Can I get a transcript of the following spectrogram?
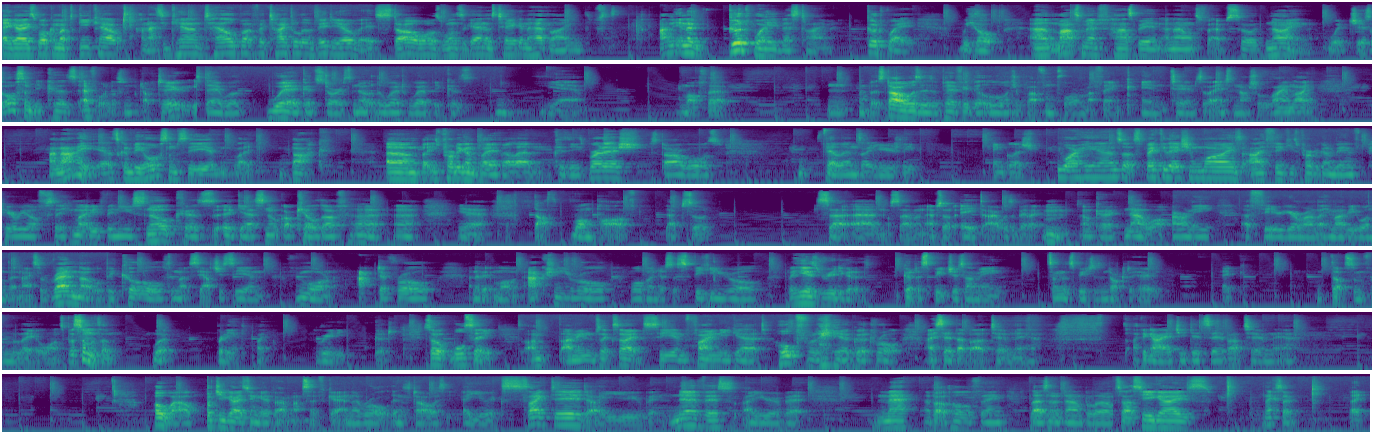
Hey guys, welcome back to Geek Out, and as you can tell by the title of the video, it's Star Wars once again has taken the headline, and in a good way this time. Good way, we hope. Um, Matt Smith has been announced for episode 9, which is awesome because everyone loves him Doctor Who. There were, were good stories, note the word were because, yeah, Moffat. Mm. But Star Wars is a perfect little launching platform for him, I think, in terms of like, international limelight and I, it's gonna be awesome to see him like back. Um, but he's probably gonna play a villain because he's British. Star Wars villains are usually English. Where he ends up, speculation wise, I think he's probably gonna be Imperial officer. He might be the new Snoke because uh, yeah, Snoke got killed off. Uh, uh, yeah, that's one part of episode se uh, not seven, episode eight, I was a bit like, hmm, okay, now what? Apparently, a theory around that he might be one Knights of Ren. That would be cool to not see actually see him more an active role and a bit more of an actiony role, more than just a speaky role. But he is really good at good at speeches. I mean, some of the speeches in Doctor Who, like not some from the later ones, but some of them were brilliant. Like really good. So we'll see. I'm, I mean, I'm excited to see him finally get, hopefully, a good role. I said that about Terminator. I think I actually did say about Terminator. Oh wow. What do you guys think about Smith getting a role in Star Wars? Are you excited? Are you a bit nervous? Are you a bit meh about the whole thing? Let us know down below. So I'll see you guys next time. Bye.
